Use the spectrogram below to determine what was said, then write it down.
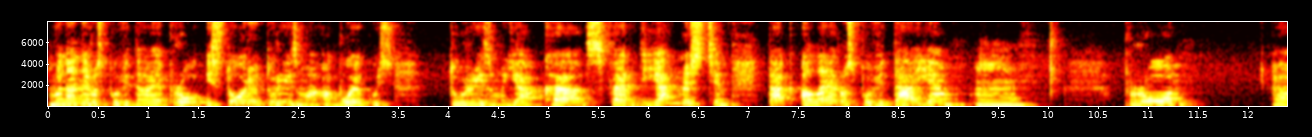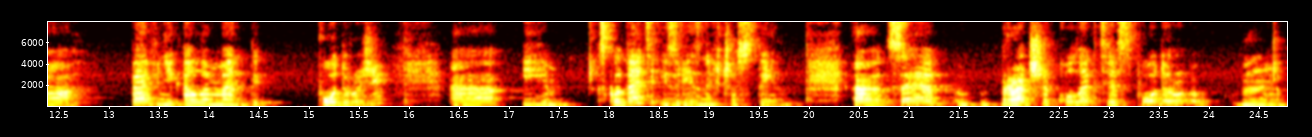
вона не розповідає про історію туризму або якусь туризм як е, сфер діяльності, так, але розповідає м, про е, певні елементи подорожі е, і складається із різних частин. Е, Це радше колекція сподору, м,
